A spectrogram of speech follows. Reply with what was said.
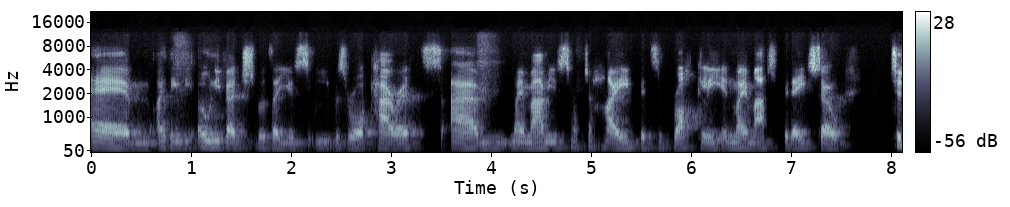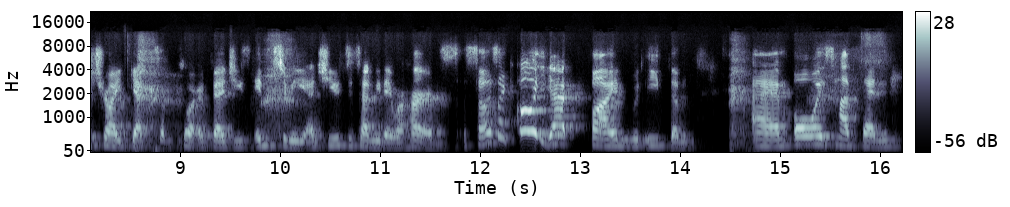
Um, I think the only vegetables I used to eat was raw carrots. Um, my mom used to have to hide bits of broccoli in my mashed potato to try and get some sort of veggies into me. And she used to tell me they were herbs. So I was like, oh yeah, fine, would eat them. Um, always had then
